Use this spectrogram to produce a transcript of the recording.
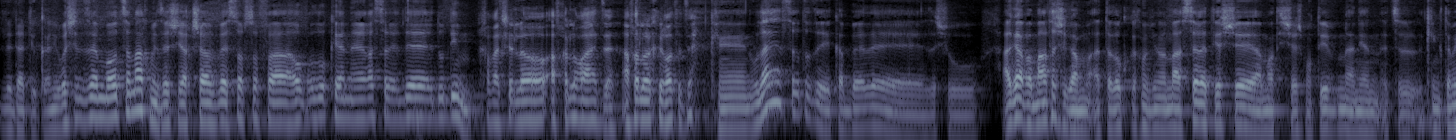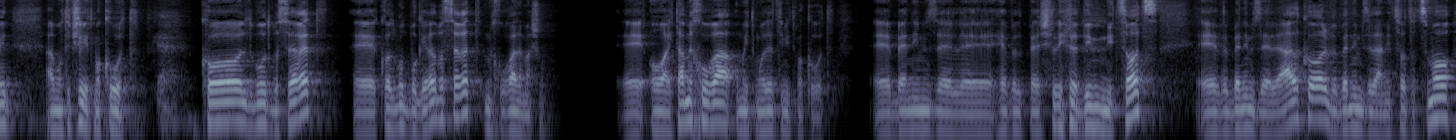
לדעתי, אני רואה שזה מאוד שמח מזה שעכשיו אה, סוף סוף האוברלוק נהרס על ידי דודים. חבל שלא אף אחד לא ראה את זה אף אחד לא הולך לראות את זה. כן, אולי הסרט הזה יקבל אה, איזשהו... אגב, אמרת שגם אתה לא כל כך מבין על מה הסרט, יש, אה, אמרתי שיש מוטיב מעניין אצל קינג תמיד, המוטיב של התמכרות. כל דמות בסרט, אה, כל דמות בוגרת בסרט, מכורה למשהו. אה, או הייתה מכורה או מתמודדת עם התמכרות. אה, בין אם זה להבל פה של ילדים עם ניצוץ, אה, ובין אם זה לאלכוהול, ובין אם זה לניצוץ עצמו,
